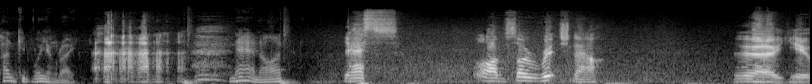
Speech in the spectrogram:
ท่านคิดว่าอย่างไร แน่นอน yes. Oh, I'm so rich now. Oh, you.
